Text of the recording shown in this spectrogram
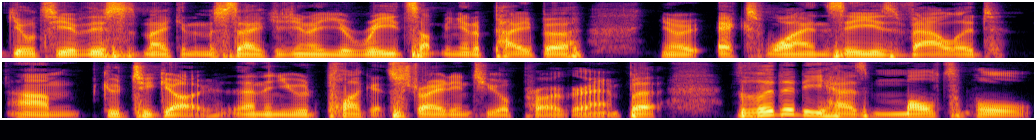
guilty of this is making the mistake is you know you read something in a paper you know x y and z is valid um, good to go and then you would plug it straight into your program but validity has multiple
